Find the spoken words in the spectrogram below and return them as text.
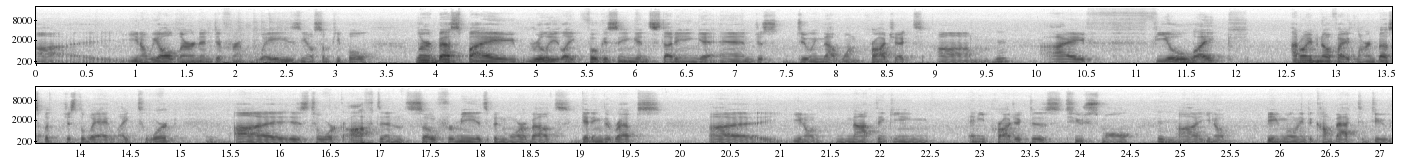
uh, you know, we all learn in different ways. You know, some people learn best by really like focusing and studying and just doing that one project. Um, I feel like I don't even know if I learn best, but just the way I like to work uh, is to work often. So for me, it's been more about getting the reps. Uh, you know, not thinking any project is too small. Uh, you know, being willing to come back to do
